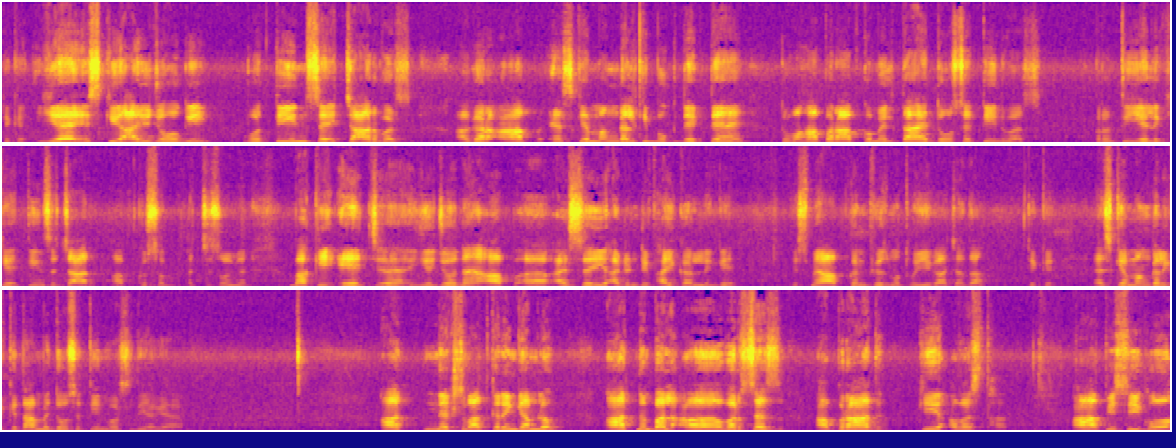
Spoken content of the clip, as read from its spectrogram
ठीक है, ये इसकी आयु जो होगी, वो तीन से चार वर्ष। अगर आप एस के मंगल की बुक देखते हैं तो वहाँ पर आपको मिलता है दो से तीन वर्ष। परंतु ये लिखिए, तीन से चार आपको सब अच्छे समझ में बाकी एज ये जो है ना, आप ऐसे ही आइडेंटिफाई कर लेंगे। इसमें आप कंफ्यूज मत होइएगा ज़्यादा। ठीक है एस के मंगल की किताब में दो से तीन वर्ष दिया गया है। नेक्स्ट बात करेंगे हम लोग। आत्मबल वर्सेस अपराध की अवस्था। आप इसी को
